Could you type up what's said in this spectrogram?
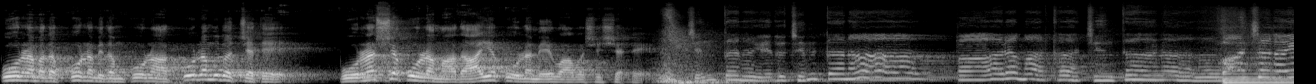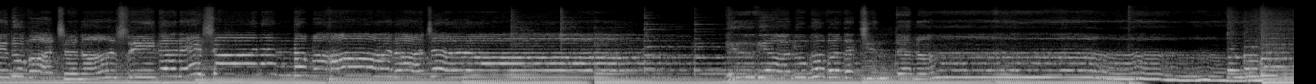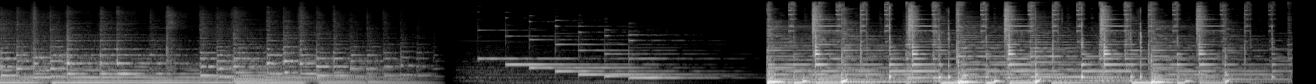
ಪೂರ್ಣಮದ ಪೂರ್ಣಮಿದಂ ಪೂರ್ಣ ಪೂರ್ಣಮುದಚ್ಯತೆ పూర్ణశ పూర్ణమాదాయ పూర్ణమేవాశిష్యతే చింతన ఎదు చింతన పారమార్థ చింతన. వాచన ఎదు వాచన శ్రీ గణేశానంద మహారాజ దివ్యానుభవద చింతనా.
